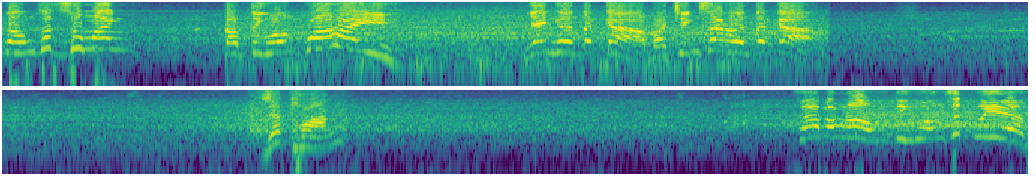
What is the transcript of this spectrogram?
Đi bóng rất sung anh. đọc tình huống quá hay nhanh hơn tất cả và chính xác hơn tất cả Rất thoáng. Pha bóng hỏng tình huống rất nguy hiểm.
